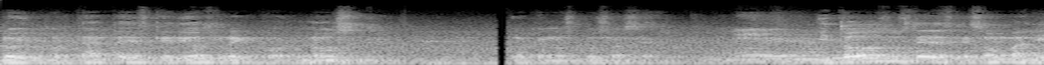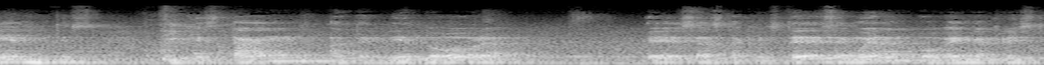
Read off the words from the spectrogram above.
Lo importante es que Dios reconozca lo que nos puso a hacer. Y todos ustedes que son valientes y que están atendiendo obra, es hasta que ustedes se mueran o venga Cristo.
